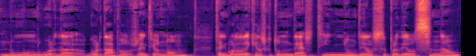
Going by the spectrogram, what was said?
no mundo, guarda, guardava-os em teu nome, tenho guardado aqueles que tu me deste e nenhum deles se perdeu, senão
